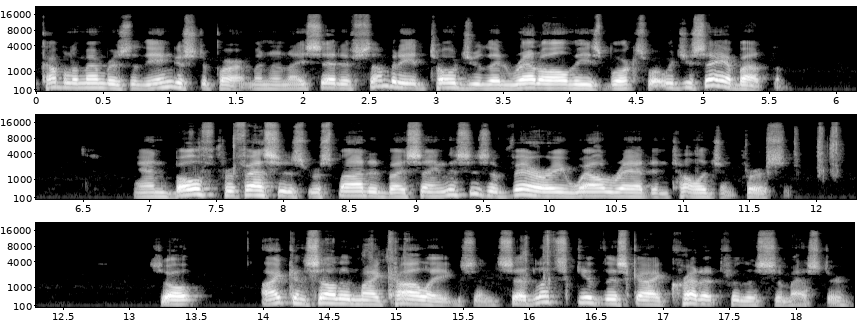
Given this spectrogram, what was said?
a couple of members of the English department, and I said, if somebody had told you they'd read all these books, what would you say about them? And both professors responded by saying, This is a very well read, intelligent person. So I consulted my colleagues and said, let's give this guy credit for this semester,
